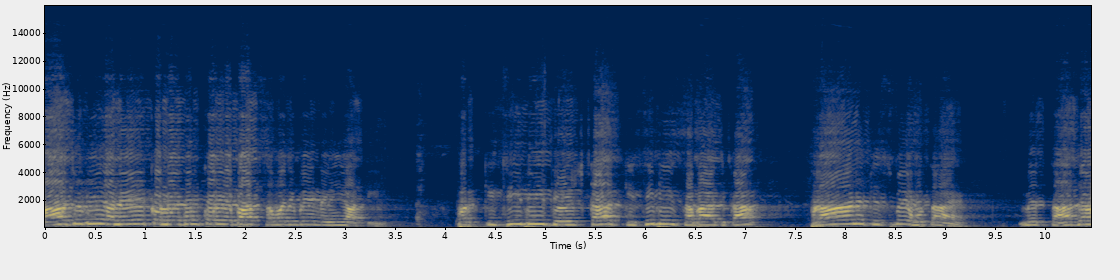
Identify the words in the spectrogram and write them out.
आज भी अनेक लोगों को ये बात समझ में नहीं आती। पर किसी भी देश का, किसी भी समाज का प्राण किसमें होता है? मैं ताज़ा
